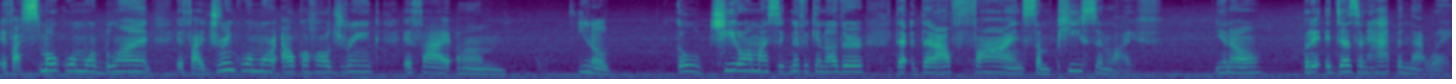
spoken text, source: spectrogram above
if I smoke one more blunt, if I drink one more alcohol drink, if I, um, you know, go cheat on my significant other, that, that I'll find some peace in life, you know? But it, it doesn't happen that way.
